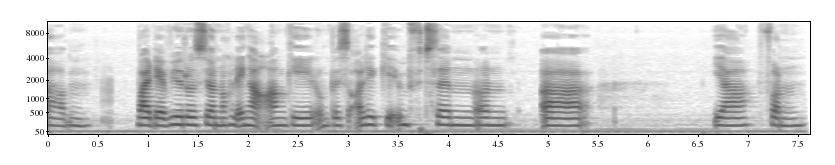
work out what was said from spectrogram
Ähm, weil der Virus ja noch länger angeht und bis alle geimpft sind und äh, ja von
